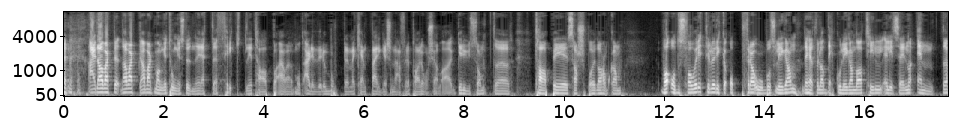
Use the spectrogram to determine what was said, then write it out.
nei, det har, vært, det, har vært, det har vært mange tunge stunder. Et eh, fryktelig tap mot Elverum borte med Kent Bergersen der for et par år siden. Det var grusomt. tap i Sarpsborg da HamKam var oddsfavoritt til å rykke opp fra Obos-ligaen, det het vel Adecco-ligaen da, til Eliteserien, og endte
